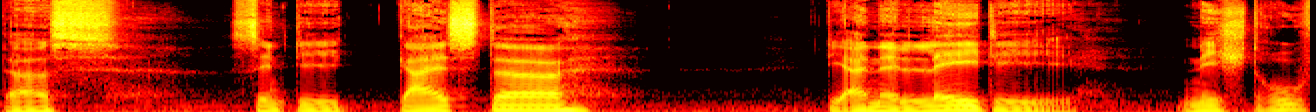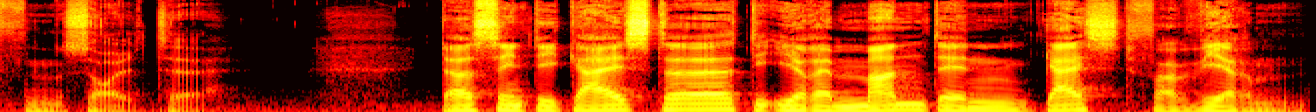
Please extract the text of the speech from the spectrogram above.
Das sind die Geister, die eine Lady nicht rufen sollte. Das sind die Geister, die ihrem Mann den Geist verwirren,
